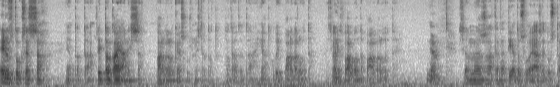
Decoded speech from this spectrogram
edustuksessa ja tota, sitten on Kajanissa palvelukeskus, mistä tot, toteutetaan jatkuvia palveluita, esimerkiksi valvontapalveluita. Joo. Se on myös osa tätä tietosuoja-asetusta.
